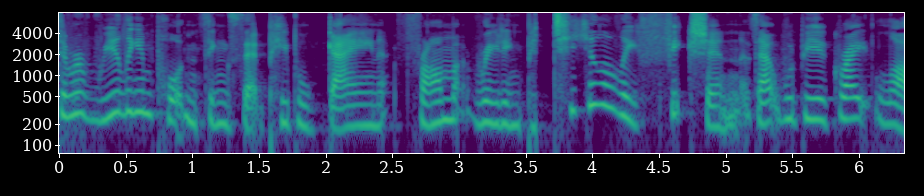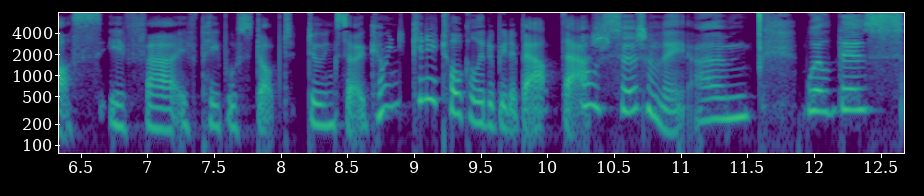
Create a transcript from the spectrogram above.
there are really important things that people gain from reading, particularly fiction, that would be a great loss if uh, if people stopped doing so. Can, we, can you talk a little bit about that? Oh, certainly. Um, well, there's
